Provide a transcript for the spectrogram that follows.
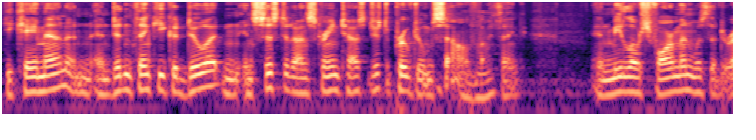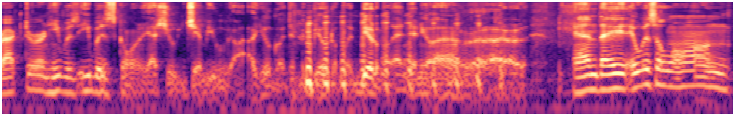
he came in and, and didn't think he could do it and insisted on screen test just to prove to himself, I think. And Milos Forman was the director, and he was he was going, yes, you Jim, you uh, you're going to be beautiful, beautiful, and then you, uh, and they it was a long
